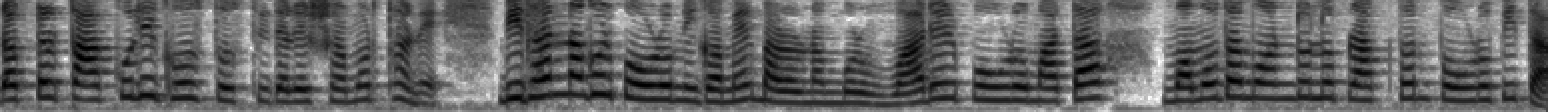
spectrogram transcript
ডক্টর কাকলি ঘোষ দস্তিদারের সমর্থনে বিধাননগর পৌর নিগমের বারো নম্বর ওয়ার্ডের পৌরমাতা মমতা মণ্ডল ও প্রাক্তন পৌরপিতা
